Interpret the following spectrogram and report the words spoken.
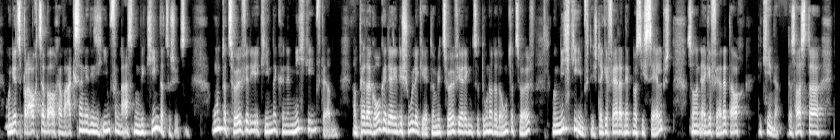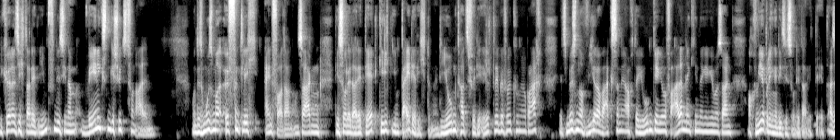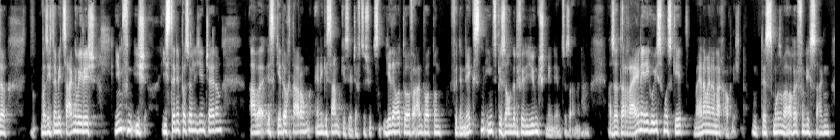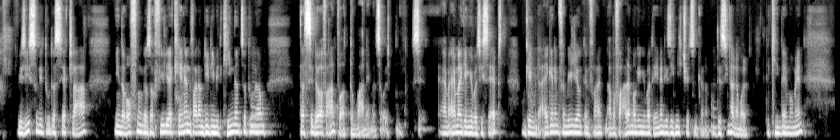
Und jetzt braucht es aber auch Erwachsene, die sich impfen lassen, um die Kinder zu schützen. Unter zwölfjährige Kinder können nicht geimpft werden. Ein Pädagoge, der in die Schule geht und mit Zwölfjährigen zu tun hat oder unter zwölf und nicht geimpft ist, der gefährdet nicht nur sich selbst, sondern er gefährdet auch die Kinder. Das heißt, äh, die können sich da nicht impfen, die sind am wenigsten geschützt von allen. Und das muss man öffentlich einfordern und sagen, die Solidarität gilt in beide Richtungen. Die Jugend hat es für die ältere Bevölkerung gebracht. Jetzt müssen auch wir Erwachsene, auch der Jugend gegenüber, vor allem den Kindern gegenüber sagen, auch wir bringen diese Solidarität. Also was ich damit sagen will, ist, Impfen ist, ist eine persönliche Entscheidung. Aber es geht auch darum, eine Gesamtgesellschaft zu schützen. Jeder hat da eine Verantwortung für den Nächsten, insbesondere für die Jüngsten in dem Zusammenhang. Also der reine Egoismus geht meiner Meinung nach auch nicht. Und das muss man auch öffentlich sagen, wie es ist. Und ich tue das sehr klar in der Hoffnung, dass auch viele erkennen, vor allem die, die mit Kindern zu tun mhm. haben, dass sie da eine Verantwortung wahrnehmen sollten. Einmal gegenüber sich selbst und gegenüber der eigenen Familie und den Freunden, aber vor allem auch gegenüber denen, die sich nicht schützen können. Und das sind halt einmal die Kinder im Moment.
